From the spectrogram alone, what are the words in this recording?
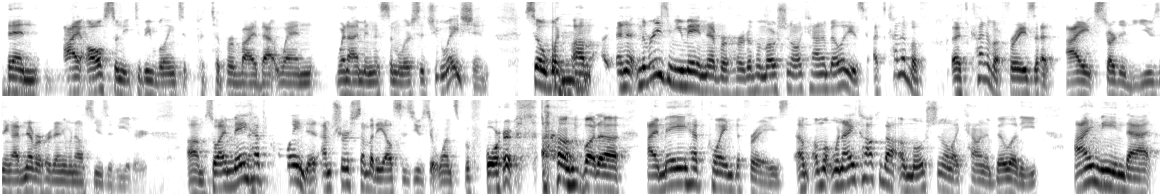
then I also need to be willing to, to provide that when when I'm in a similar situation. So what mm. um and, the reason you may have never heard of emotional accountability is it's kind of a it's kind of a phrase that I started using. I've never heard anyone else use it either. Um, so I may have coined it. I'm sure somebody else has used it once before, um, but uh, I may have coined the phrase. Um, um, when I talk about emotional accountability, I mean that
